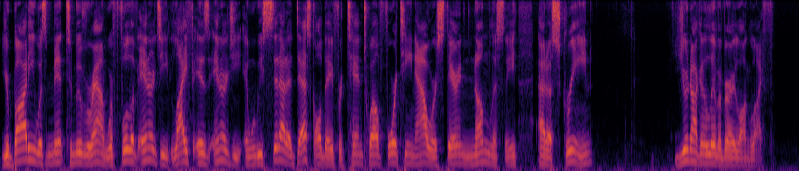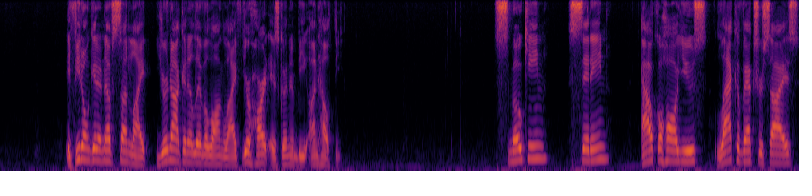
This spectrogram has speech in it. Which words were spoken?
Your body was meant to move around. We're full of energy. Life is energy. And when we sit at a desk all day for 10, 12, 14 hours staring numblessly at a screen, you're not going to live a very long life. If you don't get enough sunlight, you're not going to live a long life. Your heart is going to be unhealthy. Smoking, sitting, alcohol use, lack of exercise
